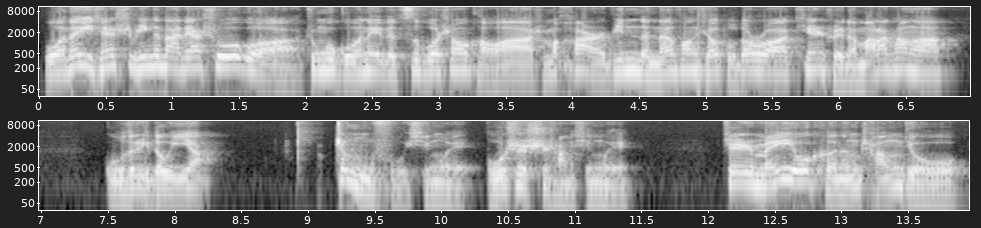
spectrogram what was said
我呢以前视频跟大家说过，中国国内的淄博烧烤啊，什么哈尔滨的南方小土豆啊，天水的麻辣烫啊，骨子里都一样，政府行为不是市场行为，这是没有可能长久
